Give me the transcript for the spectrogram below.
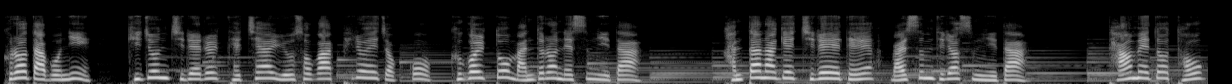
그러다 보니 기존 지뢰를 대체할 요소가 필요해졌고 그걸 또 만들어냈습니다. 간단하게 지뢰에 대해 말씀드렸습니다. 다음에도 더욱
